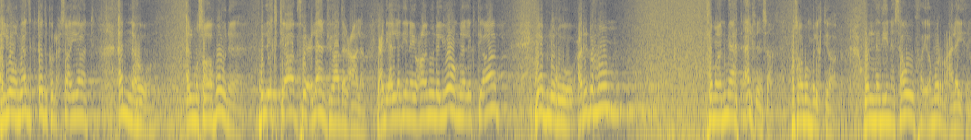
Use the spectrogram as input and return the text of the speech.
اليوم تذكر الإحصائيات أنه المصابون بالاكتئاب فعلا في هذا العالم. يعني الذين يعانون اليوم من الاكتئاب يبلغ عددهم ثمانمائة ألف إنسان مصابون بالاكتئاب. والذين سوف يمر عليهم.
